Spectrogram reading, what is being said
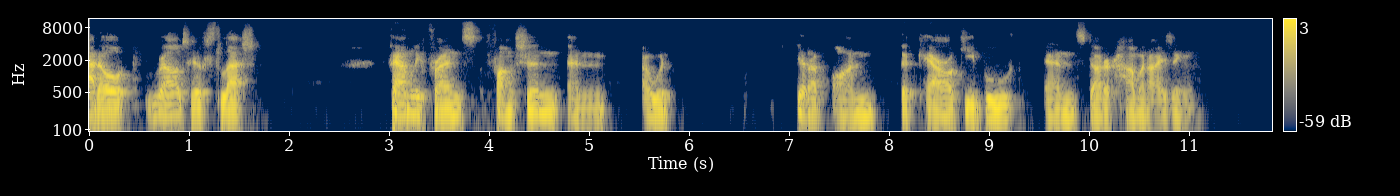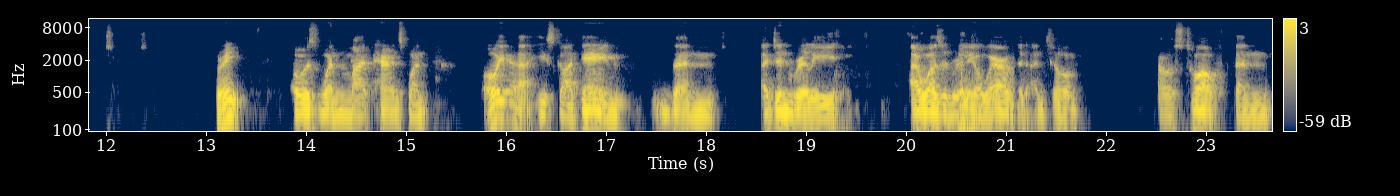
adult relative slash family friends function and I would get up on the karaoke booth and started harmonizing. Great. It was when my parents went, oh yeah, he's got game. Then I didn't really, I wasn't really aware of it until I was 12. Then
